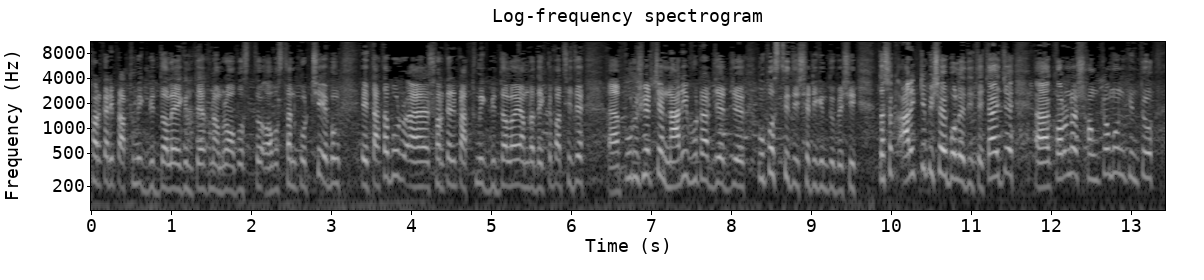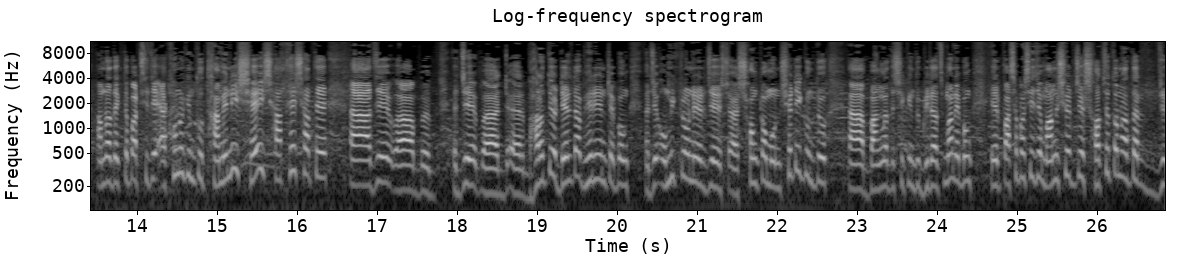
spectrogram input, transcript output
সরকারি প্রাথমিক বিদ্যালয়ে কিন্তু এখন আমরা অবস্থ অবস্থান করছি এবং এই তাতাপুর সরকারি প্রাথমিক বিদ্যালয়ে আমরা দেখতে পাচ্ছি যে পুরুষের চেয়ে নারী ভোটারদের যে উপস্থিতি সেটি কিন্তু বেশি। দর্শক আরেকটি বিষয় বলে দিতে চাই যে আহ, করোনার সংক্রমণ কিন্তু আমরা দেখতে পাচ্ছি যে এখনও কিন্তু থামেনি। সেই সাথে সাথে যে যে ভারতীয় ডেল্টা ভেরিয়েন্ট এবং যে ওমিক্রনের যে সংক্রমণ, সেটি কিন্তু বাংলাদেশে কিন্তু বিরাজমান এবং এর পাশাপাশি যে মানুষের যে সচেতনতার যে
